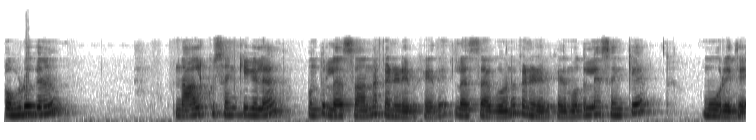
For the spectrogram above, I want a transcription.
ಆ ಹುಡುಗನು ನಾಲ್ಕು ಸಂಖ್ಯೆಗಳ ಒಂದು ಲಸವನ್ನು ಕಂಡುಹಿಡಬೇಕಾಗಿದೆ ಲಸ್ ಆಗುವನ್ನು ಕಂಡುಹಿಡಬೇಕಾಗಿದೆ ಮೊದಲನೇ ಸಂಖ್ಯೆ ಮೂರಿದೆ.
